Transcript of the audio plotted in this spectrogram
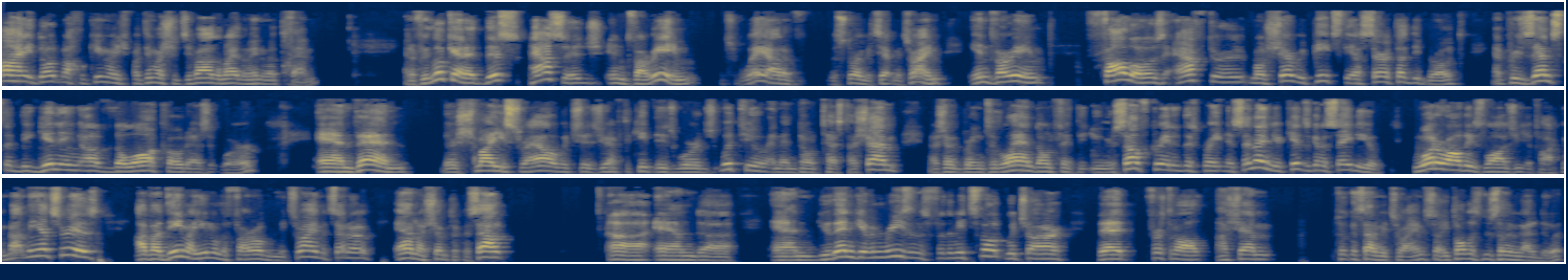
if we look at it, this passage in Dvarim it's way out of the story of Yetziat Mitzrayim, in Dvarim, follows after Moshe repeats the Aseret Dibrot and presents the beginning of the law code, as it were. And then there's Shema Yisrael, which is you have to keep these words with you, and then don't test Hashem. Hashem bring you to the land. Don't think that you yourself created this greatness. And then your kid's going to say to you, "What are all these laws that you're talking about?" And the answer is Avadim Ayinu Lefaro Mitzrayim, etc. And Hashem took us out uh, and uh, and you then give him reasons for the mitzvot, which are that first of all, Hashem took us out of Mitzrayim, so He told us to do something. We got to do it.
